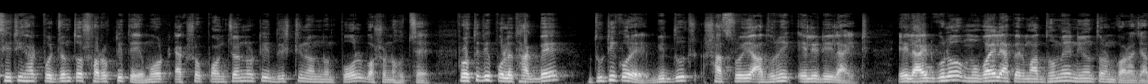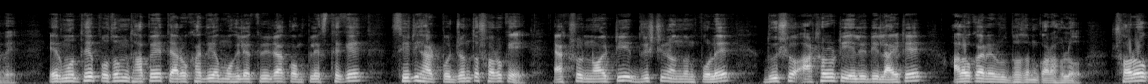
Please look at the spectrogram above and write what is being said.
সিটি হাট পর্যন্ত সড়কটিতে মোট একশো পঞ্চান্নটি দৃষ্টিনন্দন পোল বসানো হচ্ছে। প্রতিটি পোলে থাকবে দুটি করে বিদ্যুৎ সাশ্রয়ী আধুনিক এলইডি লাইট। এই লাইটগুলো মোবাইল অ্যাপের মাধ্যমে নিয়ন্ত্রণ করা যাবে। এর মধ্যে প্রথম ধাপে তেরোখাদিয়া মহিলা ক্রীড়া কমপ্লেক্স থেকে সিটি হাট পর্যন্ত সড়কে একশো নয়টি দৃষ্টিনন্দন পোলে দুইশো আঠারোটি এলইডি লাইটে আলোকায়নের উদ্বোধন করা হলো। সড়ক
